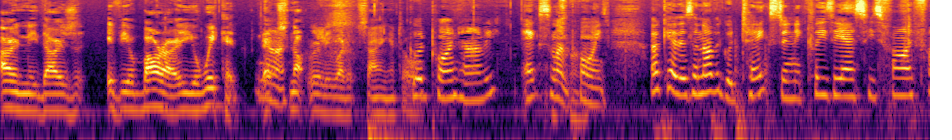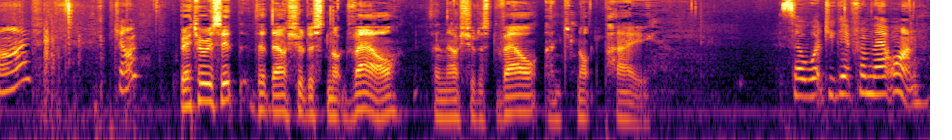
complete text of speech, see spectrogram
only those. If you borrow, you're wicked. That's not really what it's saying at all. Good point, Harvey. Excellent right. point. Okay, there's another good text in Ecclesiastes 5 5. John? Better is it that thou shouldest not vow than thou shouldest vow and not pay. So, what do you get from that one?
